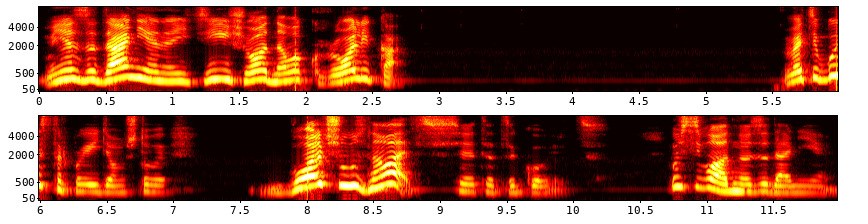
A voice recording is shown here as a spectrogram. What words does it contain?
У меня задание найти еще одного кролика. Давайте быстро пойдем, чтобы больше узнавать этот город. Мы всего одно задание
